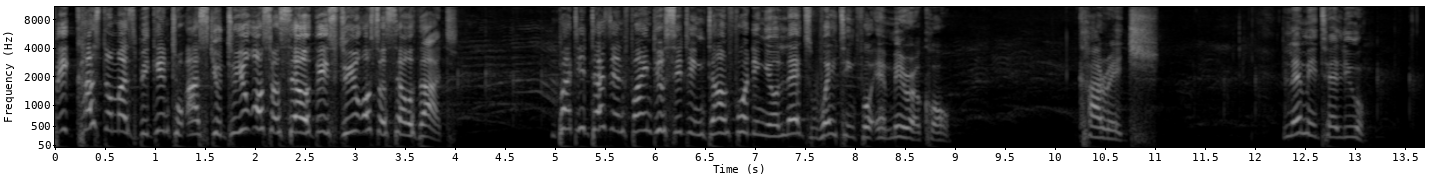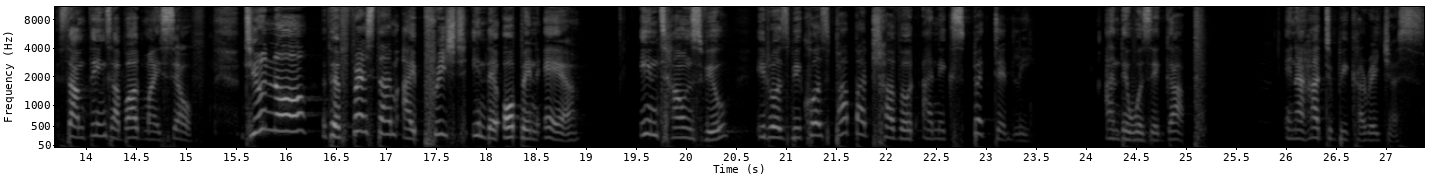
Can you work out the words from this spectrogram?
Big customers begin to ask you, do you also sell this? Do you also sell that? But it doesn't find you sitting down, folding your legs, waiting for a miracle. Courage. Let me tell you some things about myself. Do you know the first time I preached in the open air in Townsville, it was because Papa traveled unexpectedly and there was a gap. And I had to be courageous.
